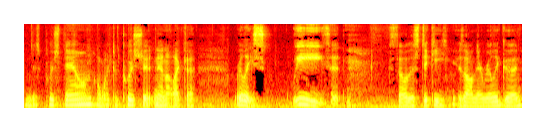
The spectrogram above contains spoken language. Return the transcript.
and just push down. I like to push it and then I like to really squeeze it so the sticky is on there really good.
